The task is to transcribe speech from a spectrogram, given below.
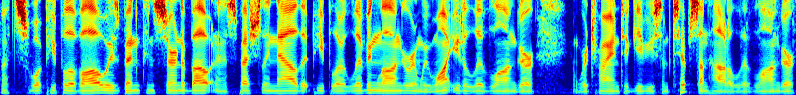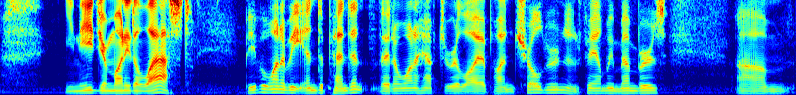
That's what people have always been concerned about, and especially now that people are living longer and we want you to live longer, and we're trying to give you some tips on how to live longer. You need your money to last. People want to be independent. They don't want to have to rely upon children and family members. Um,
